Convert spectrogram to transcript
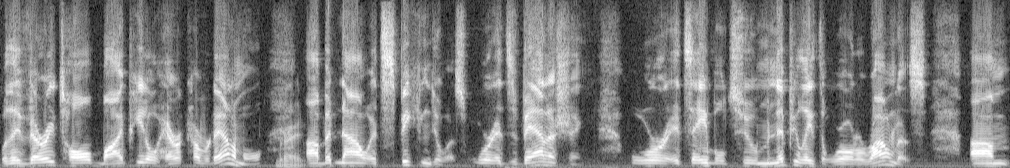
with a very tall bipedal hair-covered animal, Right. uh, but now it's speaking to us, or it's vanishing, or it's able to manipulate the world around us. Um,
